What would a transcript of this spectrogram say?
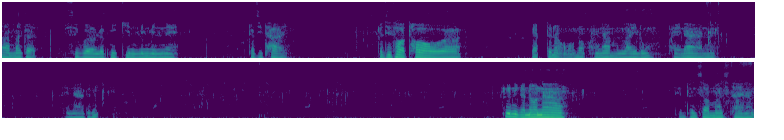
น้ำมันก็สึกว่าอยากมีกลิ่นเหม็นๆแน่กะสิถ่ายกะสิทอดท่อแป๊บตัวน่ะออกเนาะให้น้ำมันไหลลงให้หน้านเลยให้หน้าตัวนี้คืนนี้ก็นอนนาตื่นตอนเช้ามาสิถ่ายน้ำ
